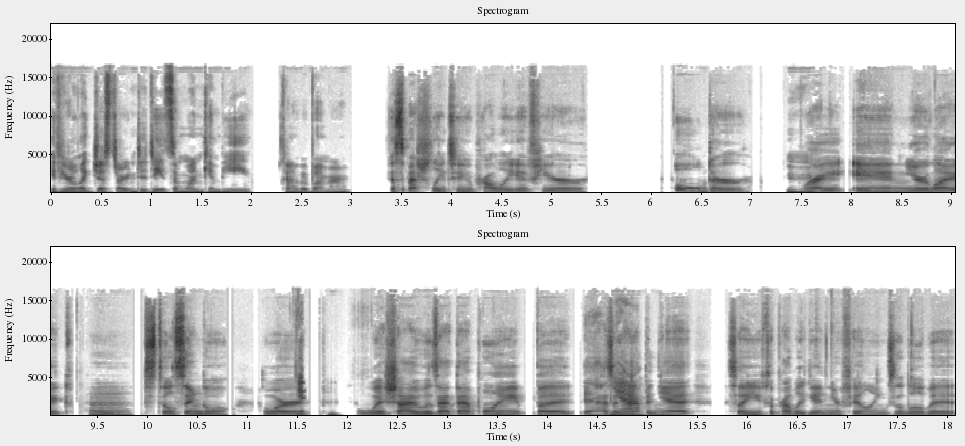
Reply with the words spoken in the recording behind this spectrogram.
if you're like just starting to date someone, can be kind of a bummer. Especially, too, probably if you're older Mm-hmm. right? And you're like, hmm, still single, or yeah. wish I was at that point, but it hasn't yeah. happened yet. So you could probably get in your feelings a little bit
